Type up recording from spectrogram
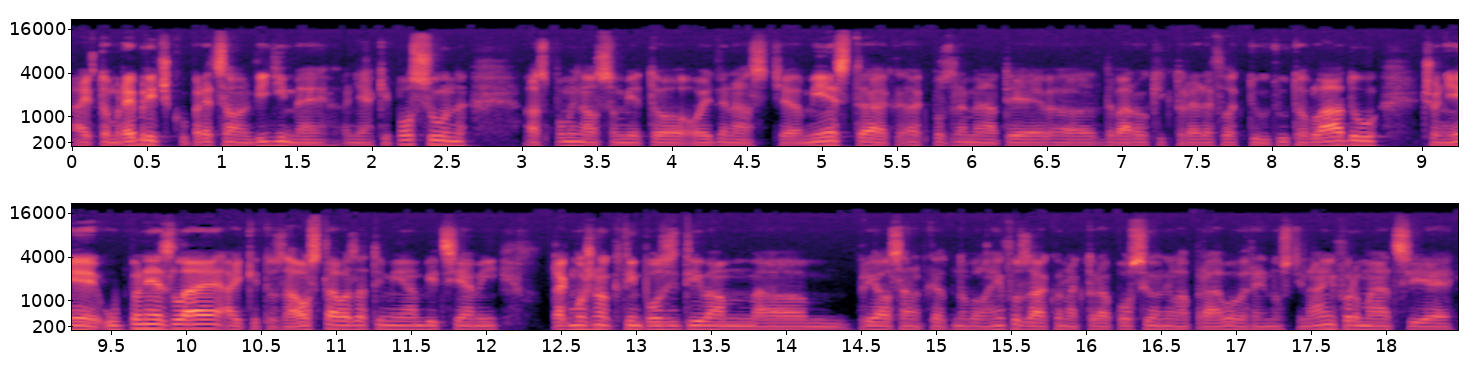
aj v tom rebríčku predsa len vidíme nejaký posun. A spomínal som, je to o 11 miest, ak, ak pozrieme na tie dva roky, ktoré reflektujú túto vládu, čo nie je úplne zlé, aj keď to zaostáva za tými ambíciami. Tak možno k tým pozitívam prijal sa napríklad novela infozákona, ktorá posilnila právo verejnosti na informácie,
